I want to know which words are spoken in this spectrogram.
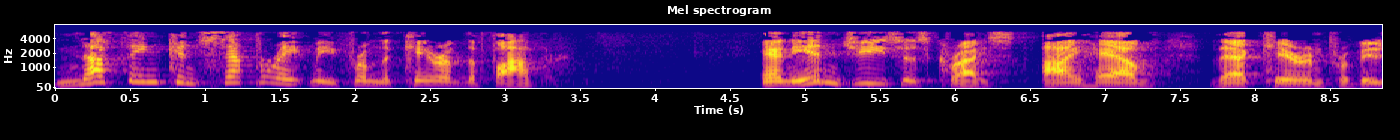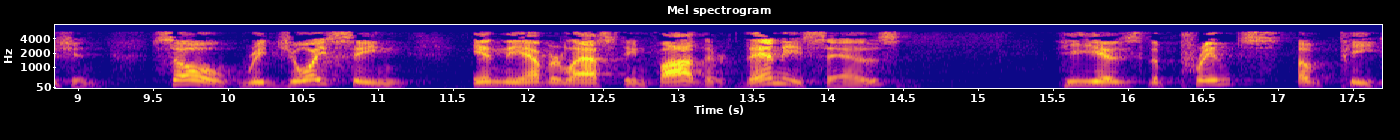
Nothing can separate me from the care of the Father. And in Jesus Christ, I have that care and provision. So, rejoicing in the everlasting Father. Then he says, He is the Prince of Peace.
